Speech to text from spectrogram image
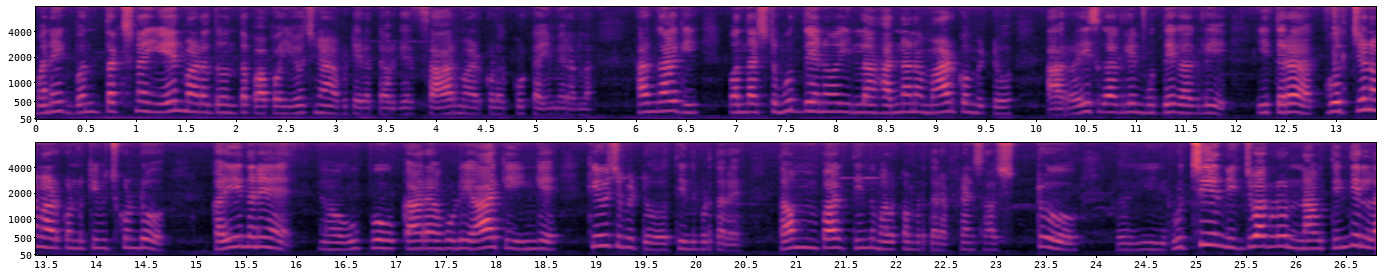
ಮನೆಗೆ ಬಂದ ತಕ್ಷಣ ಏನು ಮಾಡೋದು ಅಂತ ಪಾಪ ಯೋಚನೆ ಆಗ್ಬಿಟ್ಟಿರುತ್ತೆ. ಅವ್ರಿಗೆ ಸಾರು ಮಾಡ್ಕೊಳ್ಳೋಕ್ಕೂ ಟೈಮ್ ಇರಲ್ಲ. ಹಾಗಾಗಿ ಒಂದಷ್ಟು ಮುದ್ದೇನೋ ಇಲ್ಲ, ಅನ್ನನ ಮಾಡ್ಕೊಂಬಿಟ್ಟು ಆ ರೈಸ್ಗಾಗಲಿ, ಮುದ್ದೆಗಾಗಲಿ ಈ ಥರ ಗೊಜ್ಜನ ಮಾಡಿಕೊಂಡು ಕಿವುಚ್ಕೊಂಡು ಕೈಯಿಂದನೇ ಉಪ್ಪು, ಖಾರ, ಹುಳಿ ಹಾಕಿ ಹಿಂಗೆ ಕಿವುಚ್ಬಿಟ್ಟು ತಿಂದುಬಿಡ್ತಾರೆ. ತಂಪಾಗಿ ತಿಂದು ಮಲ್ಕೊಂಡ್ಬಿಡ್ತಾರೆ ಫ್ರೆಂಡ್ಸ್. ಅಷ್ಟು ಈ ರುಚಿ ನಿಜವಾಗ್ಲೂ ನಾವು ತಿಂದಿಲ್ಲ.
